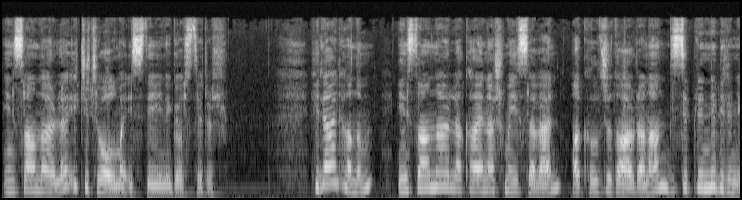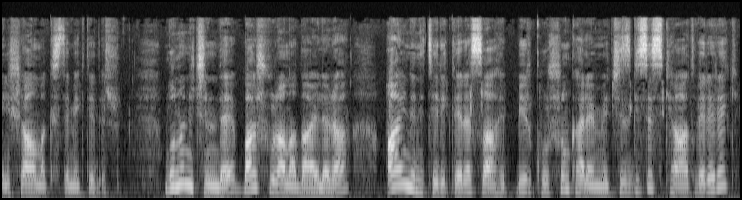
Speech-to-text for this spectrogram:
insanlarla iç içe olma isteğini gösterir. Hilal Hanım, insanlarla kaynaşmayı seven, akılcı davranan, disiplinli birini işe almak istemektedir. Bunun için de başvuran adaylara aynı niteliklere sahip bir kurşun kalem ve çizgisiz kağıt vererek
